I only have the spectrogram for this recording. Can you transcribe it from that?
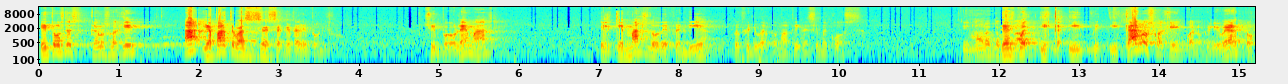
Entonces, Carlos Joaquín, ah, y aparte vas a ser secretario de turismo. Sin problemas. El que más lo defendía fue Filiberto Martínez y me consta. Y no le tocó Después, Y, Carlos Joaquín, cuando Filiberto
